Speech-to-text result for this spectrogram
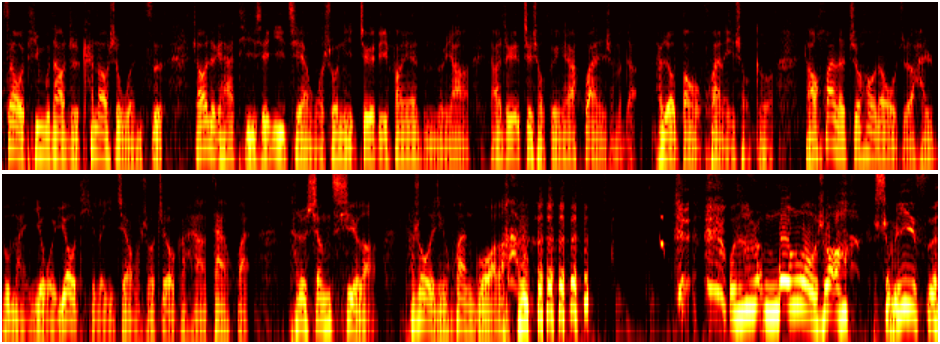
虽然我听不到，只是看到是文字，然后就给他提一些意见。我说你这个地方应该怎么怎么样，然后这个这首歌应该换什么的，他就帮我换了一首歌。然后换了之后呢，我觉得还是不满意，我又提了意见，我说这首歌还要再换，他就生气了，他说我已经换过了。我当时懵了，我说啊，什么意思？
